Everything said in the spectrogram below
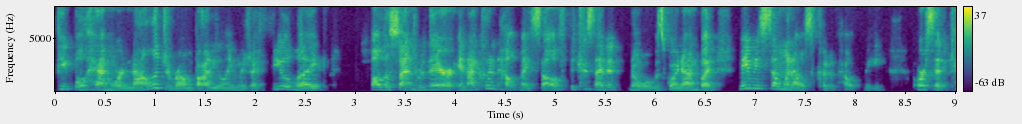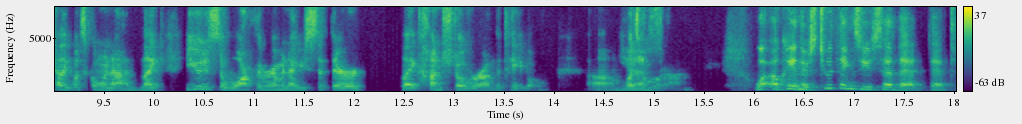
people had more knowledge around body language, I feel like all the signs were there and I couldn't help myself because I didn't know what was going on, but maybe someone else could have helped me or said, Kelly, what's going on? Like you used to walk the room and now you sit there like hunched over on the table. Um, what's going on? Well, okay, and there's two things you said that that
